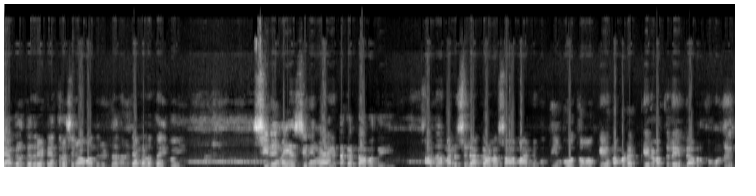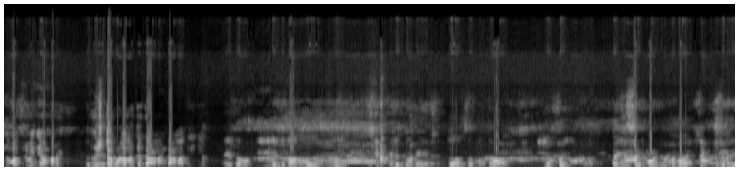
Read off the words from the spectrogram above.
ഞങ്ങൾക്കെതിരായിട്ട് എത്ര സിനിമ വന്നിട്ടുണ്ട്? ഞങ്ങൾ എന്തായി പോയി? സിനിമയെ സിനിമയായിട്ട് കണ്ടാൽ മതി. അത് മനസ്സിലാക്കാനുള്ള സാമാന്യ ബുദ്ധിയും ബോധവും ഒക്കെ നമ്മുടെ കേരളത്തിലെ എല്ലാവർക്കും ഉണ്ട് എന്ന് മാത്രമേ ഞാൻ പറയൂ അത് ഇഷ്ടമുള്ളവർക്ക് കാണാം കാണാതിരിക്കാം. നേതാവ് പി രഘുനാഥ് പറയുന്നത് സിനിമയിലെ പ്രമേയം ശുദ്ധ അസംബന്ധമാണ്. P F I I S I പോലെയുള്ള ബാഹ്യശക്തികളെ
